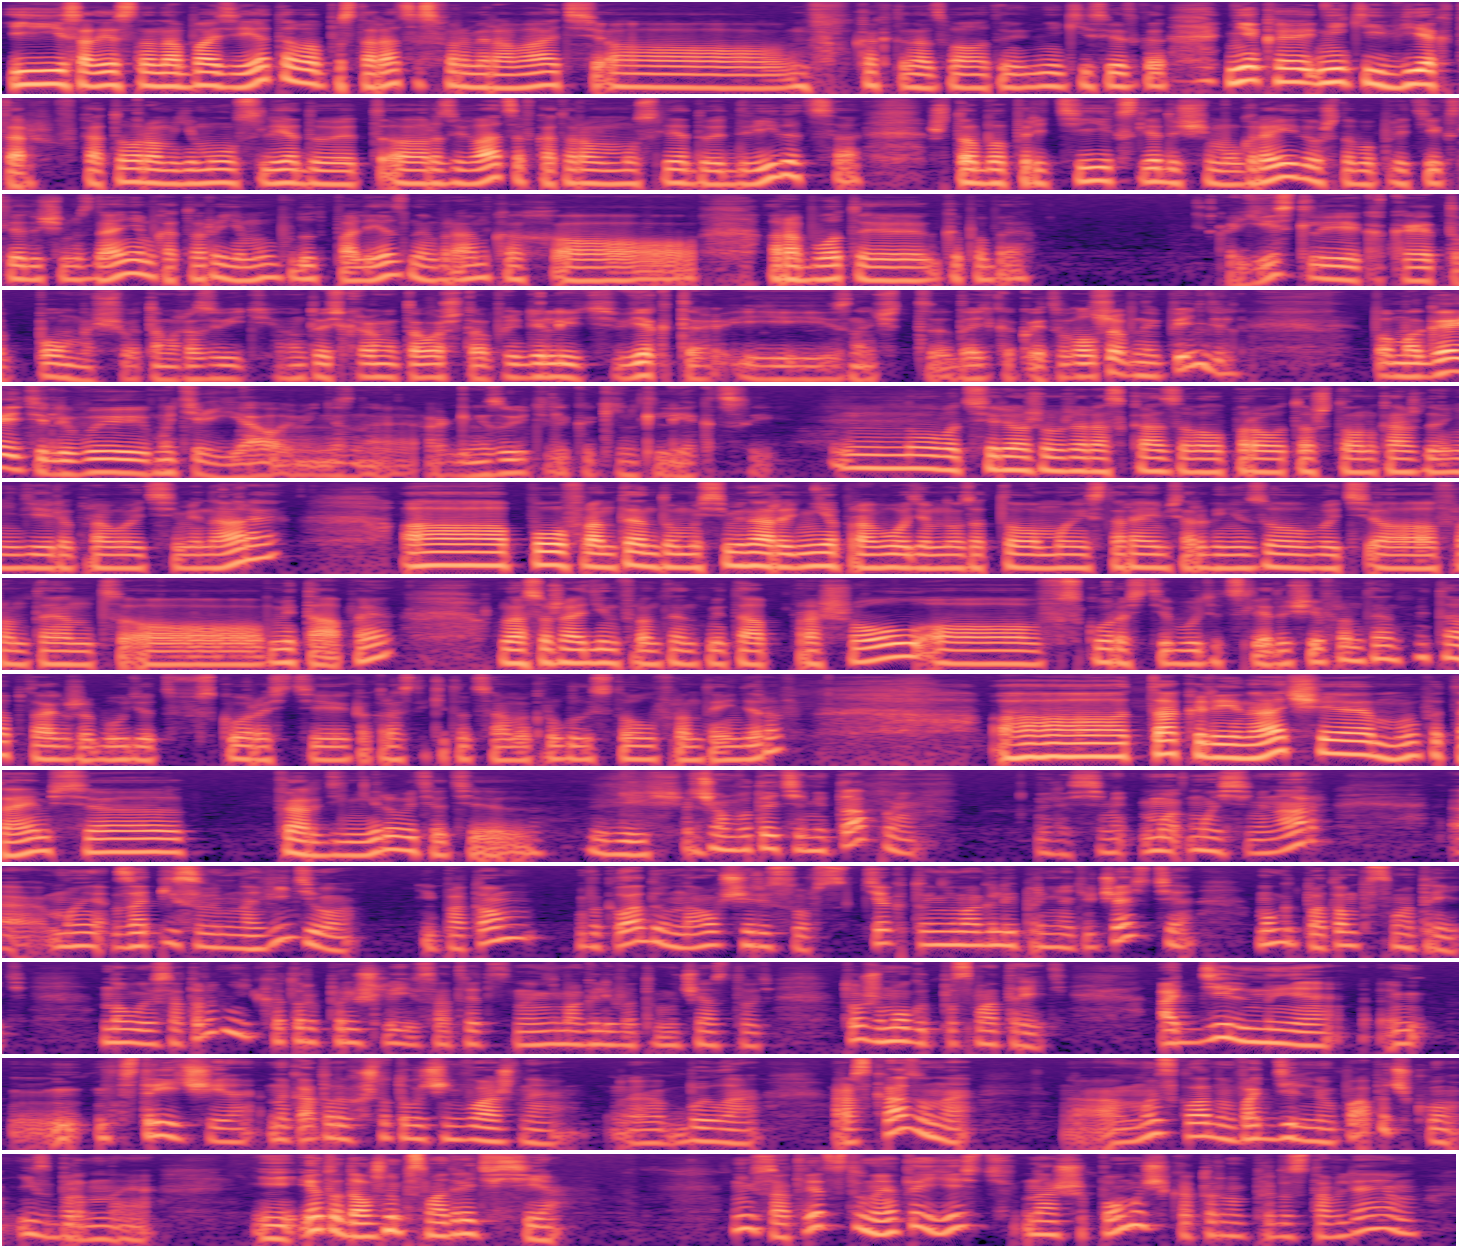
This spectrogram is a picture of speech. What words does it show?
И, соответственно, на базе этого постараться сформировать, о, как ты назвал это, некий свет, некий, некий вектор, в котором ему следует развиваться, в котором ему следует двигаться, чтобы прийти к следующему грейду, чтобы прийти к следующим знаниям, которые ему будут полезны в рамках о, работы ГПБ. А есть ли какая-то помощь в этом развитии? Ну, то есть, кроме того, что определить вектор и, значит, дать какой-то волшебный пендель, помогаете ли вы материалами, не знаю, организуете ли какие-нибудь лекции? Ну, вот Сережа уже рассказывал про то, что он каждую неделю проводит семинары. А по фронтенду мы семинары не проводим, но зато мы стараемся организовывать а, фронтенд а, метапы. У нас уже один фронтенд метап прошел, а, в скорости будет следующий фронтенд метап, также будет в скорости как раз-таки тот самый круглый стол фронтендеров. Так или иначе, мы пытаемся координировать эти вещи. Причем вот эти метапы, или семи... мой, мой семинар, э, мы записываем на видео и потом выкладываем на общий ресурс. Те, кто не могли принять участие, могут потом посмотреть. Новые сотрудники, которые пришли и, соответственно, не могли в этом участвовать, тоже могут посмотреть. Отдельные встречи, на которых что-то очень важное э, было рассказано, э, мы складываем в отдельную папочку, избранное, и это должны посмотреть все. Ну и, соответственно, это и есть наша помощь, которую мы предоставляем Э,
